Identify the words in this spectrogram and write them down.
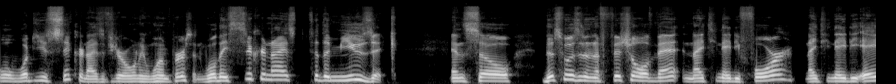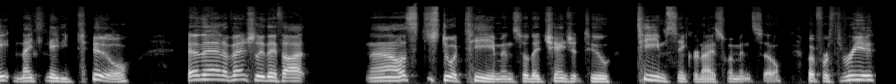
well what do you synchronize if you're only one person? Well they synchronized to the music. And so this was an official event in 1984 1988 1982 and then eventually they thought no let's just do a team. And so they changed it to team synchronized swimming. So but for three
